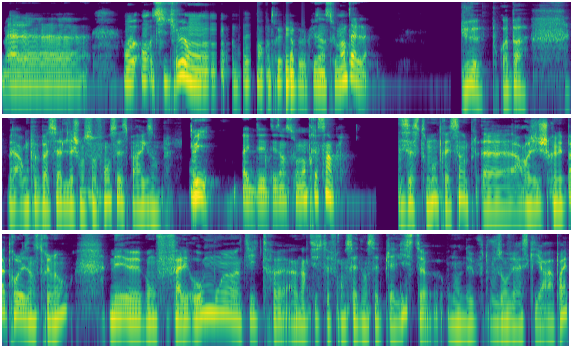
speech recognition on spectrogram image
Bah, euh, on- on- si tu veux, on, on passe à un truc un peu plus instrumental. Tu veux, pourquoi pas? Bah, On peut passer à de la chanson française par exemple. Oui, avec des, des instruments très simples. Des instruments très simples. Euh, alors, je je connais pas trop les instruments, mais euh, bon, fallait au moins un titre, euh, un artiste français dans cette playlist. On en est- vous en verrez ce qu'il y aura après.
